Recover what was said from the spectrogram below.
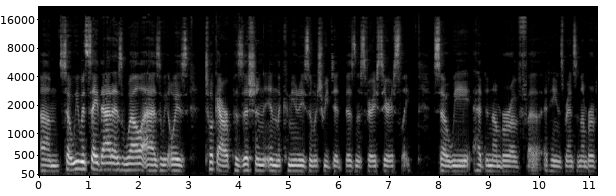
Um, so we would say that as well as we always took our position in the communities in which we did business very seriously. So we had a number of, uh, at HanesBrands, a number of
